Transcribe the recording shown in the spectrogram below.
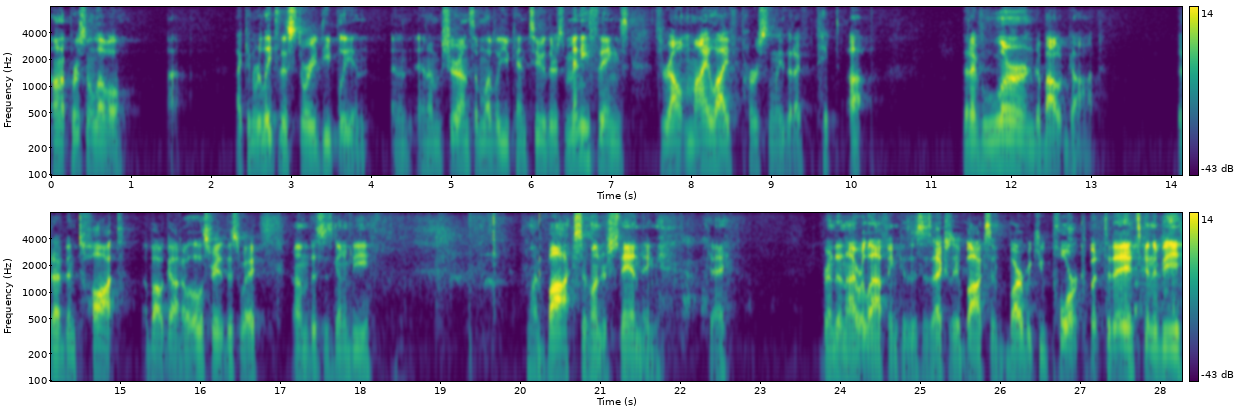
On a personal level, I can relate to this story deeply, and, and, and I'm sure on some level you can too. There's many things throughout my life personally that I've picked up that I've learned about God, that I've been taught about God. I'll illustrate it this way. Um, this is going to be my box of understanding, okay? Brenda and I were laughing because this is actually a box of barbecue pork, but today it's going to be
